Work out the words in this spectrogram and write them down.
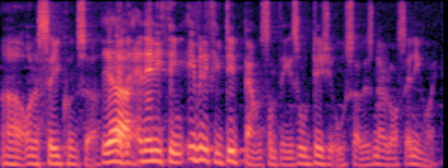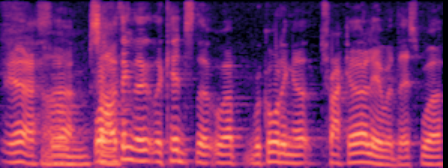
uh, on a sequencer. Yeah. And, and anything, even if you did bounce something, it's all digital, so there's no loss anyway. Yes. Um, yeah. so- Well, I think the, the kids that were recording a track earlier with this were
